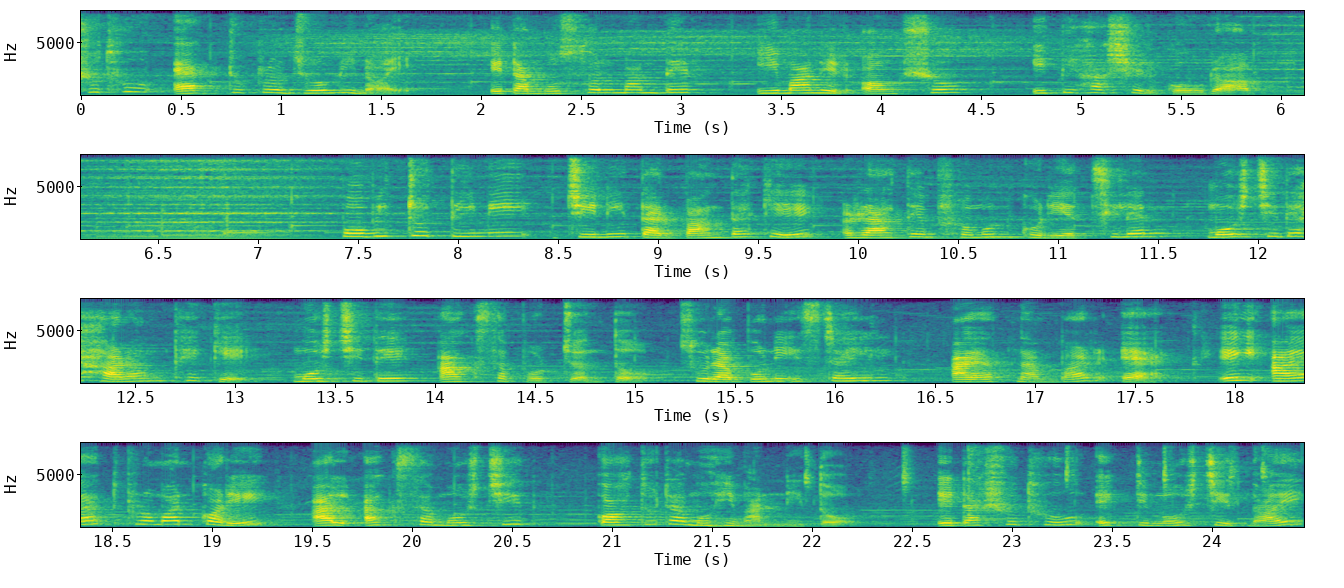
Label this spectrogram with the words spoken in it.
শুধু এক টুকরো জমি নয়, এটা মুসলমানদের ইমানের অংশ, ইতিহাসের গৌরব। পবিত্র তিনি যিনি তার বান্দাকে রাতে ভ্রমণ করিয়েছিলেন মসজিদে হারাম থেকে মসজিদে আকসা পর্যন্ত। সুরাবনি ইসরাইল আয়াত নাম্বার এক। এই আয়াত প্রমাণ করে আল আকসা মসজিদ কতটা মহিমান্বিত। এটা শুধু একটি মসজিদ নয়,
